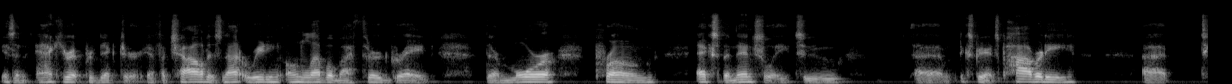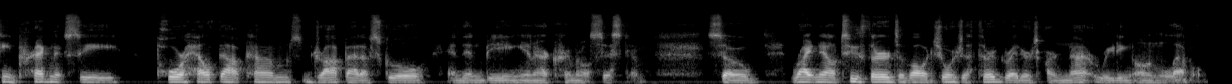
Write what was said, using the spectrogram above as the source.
is an accurate predictor. If a child is not reading on level by third grade, they're more prone exponentially to uh, experience poverty, uh, teen pregnancy, poor health outcomes, drop out of school, and then being in our criminal system. So, right now, two thirds of all Georgia third graders are not reading on level.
